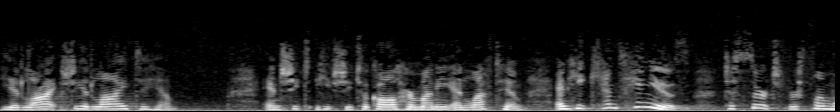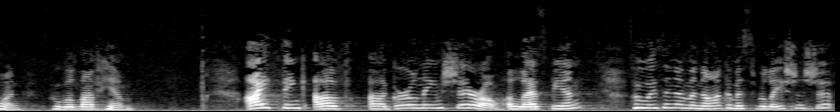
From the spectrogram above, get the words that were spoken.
He had lied, she had lied to him. And she, he, she took all her money and left him. And he continues to search for someone who will love him. I think of a girl named Cheryl, a lesbian, who is in a monogamous relationship,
